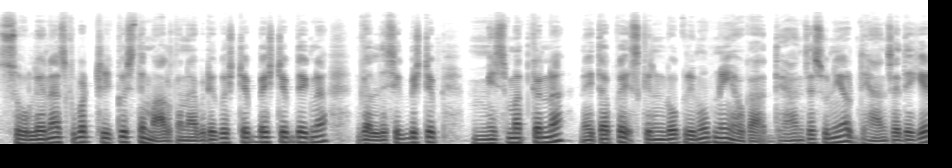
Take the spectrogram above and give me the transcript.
सुन लेना उसके बाद ट्रिक को इस्तेमाल करना वीडियो को स्टेप बाई स्टेप देखना, गलती से भी स्टेप मिस मत करना, नहीं तो आपका स्क्रीन लॉक रिमूव नहीं होगा। ध्यान से सुनिए और ध्यान से देखिए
